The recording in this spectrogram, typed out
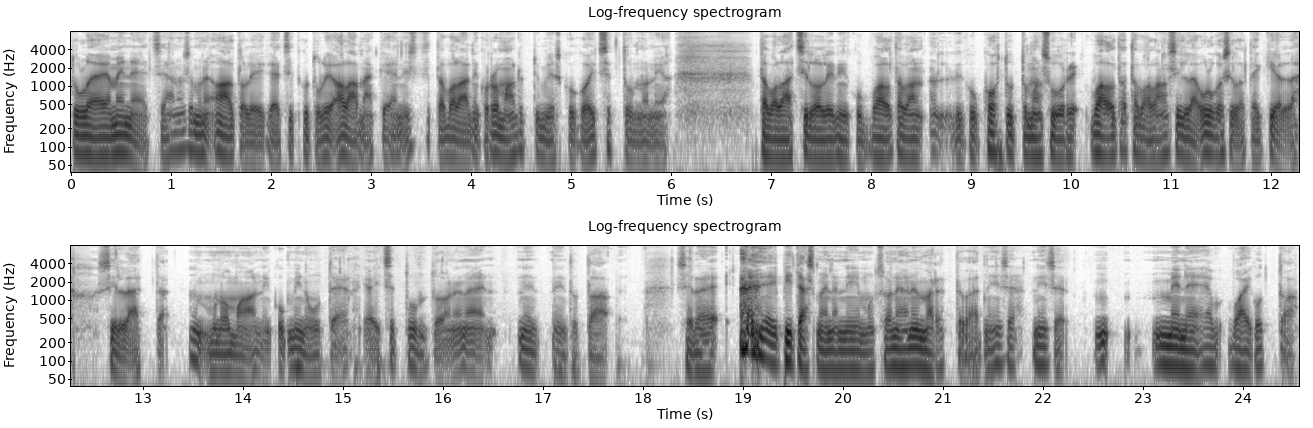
tulee ja menee, että sehän on semmoinen aaltoliike, että sitten kun tuli alamäkeen, niin sitten tavallaan niin romahdutti myös koko itsetunnon ja tavallaan, että sillä oli niin kuin valtavan, niin kuin kohtuuttoman suuri valta tavallaan sillä ulkoisilla tekijöillä, sillä, että mun omaan niin kuin minuuteen ja itsetuntoon ja näin, niin, niin tota, sen ei, ei pitäisi mennä niin, mutta se on ihan ymmärrettävää, että niin se, niin se menee ja vaikuttaa.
